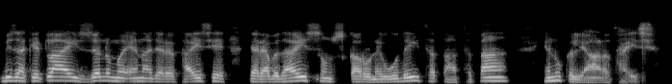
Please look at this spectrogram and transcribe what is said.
બીજા કેટલાય જન્મ એના જ્યારે થાય છે, ત્યારે આ બધા સંસ્કારોને ઉદય થતા થતા એનું કલ્યાણ થાય છે.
